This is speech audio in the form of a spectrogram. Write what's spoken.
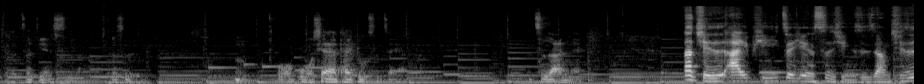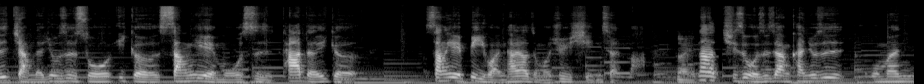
的这件事啊，就是，嗯，我我现在态度是这样的，自然呢，那其实 IP 这件事情是这样，其实讲的就是说一个商业模式，它的一个商业闭环，它要怎么去形成嘛？对，那其实我是这样看，就是我们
